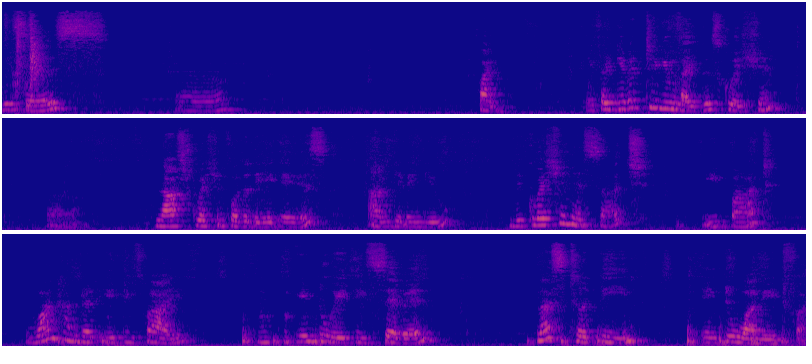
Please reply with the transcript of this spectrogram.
this is uh, fine to you like this question. Uh, last question for the day is I'm giving you. The question is such E part 185 into 87 plus 13 into 185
